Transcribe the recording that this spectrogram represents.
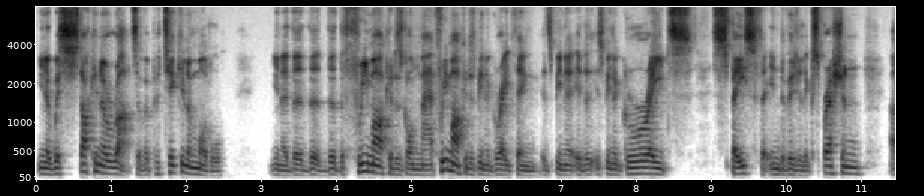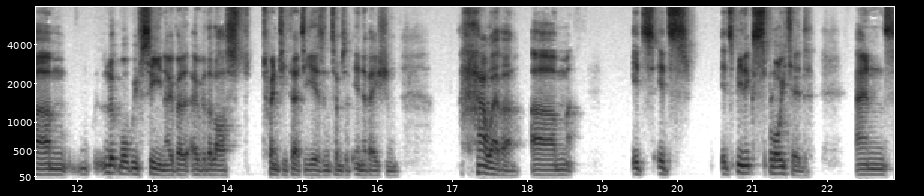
you know we're stuck in a rut of a particular model. You know, the the the, the free market has gone mad. Free market has been a great thing. It's been a it, it's been a great space for individual expression. Um, look what we've seen over over the last 20, 30 years in terms of innovation. However, um, it's it's it's been exploited and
